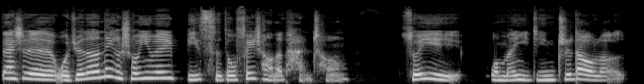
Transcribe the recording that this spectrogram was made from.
但是我觉得那个时候，因为彼此都非常的坦诚，所以我们已经知道了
